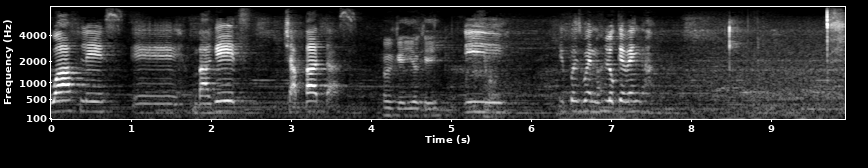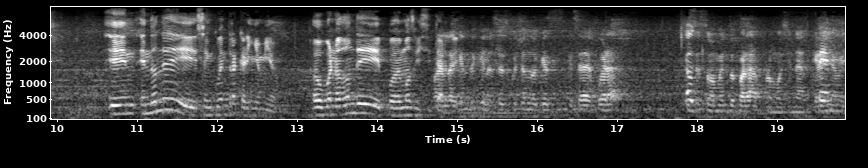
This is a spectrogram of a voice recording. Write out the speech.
waffles, eh, baguettes, chapatas. Ok, ok. Y, y, pues bueno, lo que venga. ¿En, ¿En, dónde se encuentra Cariño Mío? O bueno, ¿dónde podemos visitar? Para la gente que nos está escuchando que, es, que sea de fuera, este es tu momento para promocionar. Cariño mío.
